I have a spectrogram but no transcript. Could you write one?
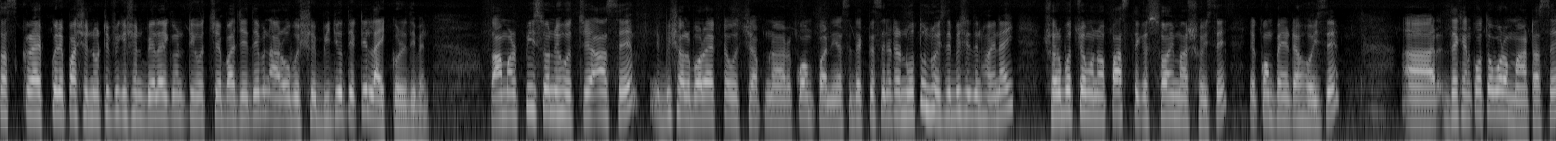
সাবস্ক্রাইব করে পাশে নোটিফিকেশন বেল আইকনটি হচ্ছে বাজিয়ে দেবেন আর অবশ্যই ভিডিওতে একটি লাইক করে দিবেন। তো আমার পিছনে হচ্ছে আছে বিশাল বড় একটা হচ্ছে আপনার কোম্পানি আছে। দেখতেছেন এটা নতুন হয়েছে, বেশি দিন হয় নাই। সর্বোচ্চ মনে হয় পাঁচ থেকে ছয় মাস হয়েছে এই কোম্পানিটা হয়েছে। আর দেখেন কত বড় মাঠ আছে।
